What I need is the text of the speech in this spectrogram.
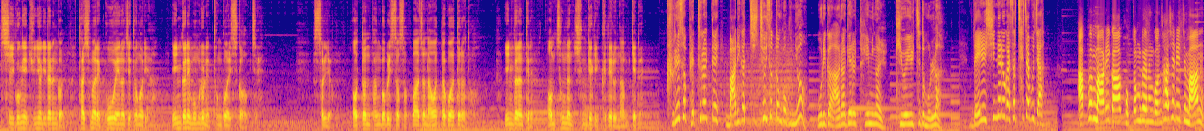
시공의 균열이라는 건 다시 말해 고에너지 덩어리야. 인간의 몸으로는 통과할 수가 없지. 설령 어떤 방법을 써서 빠져나왔다고 하더라도 인간한테는 엄청난 충격이 그대로 남게 돼. 그래서 배틀할 때 마리가 지쳐 있었던 거군요. 우리가 아라게를 테이밍할 기회일지도 몰라. 내일 시내로 가서 찾아보자. 아픈 마리가 걱정되는 건 사실이지만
